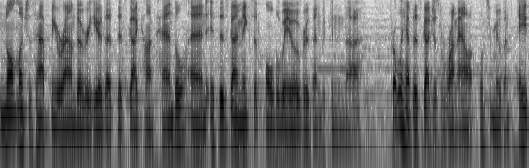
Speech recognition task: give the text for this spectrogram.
Not much is happening around over here that this guy can't handle, and if this guy makes it all the way over, then we can uh, probably have this guy just run out. What's your movement? Eight.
